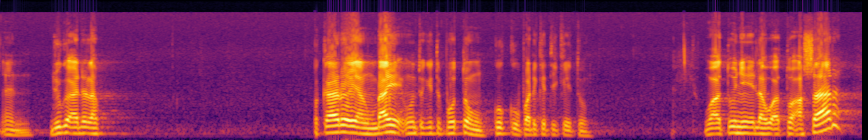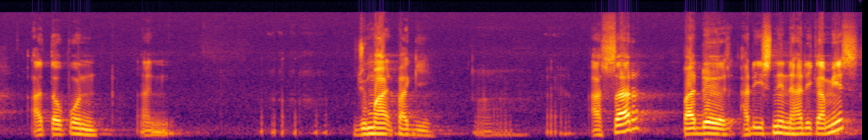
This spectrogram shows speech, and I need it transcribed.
kan, juga adalah perkara yang baik untuk kita potong kuku pada ketika itu. Waktunya ialah waktu asar ataupun kan, Jumaat pagi. Asar pada hari Isnin dan hari Kamis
